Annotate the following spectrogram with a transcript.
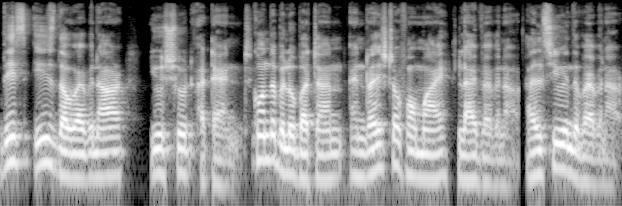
This is the webinar you should attend. Click on the below button and register for my live webinar. I'll see you in the webinar.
